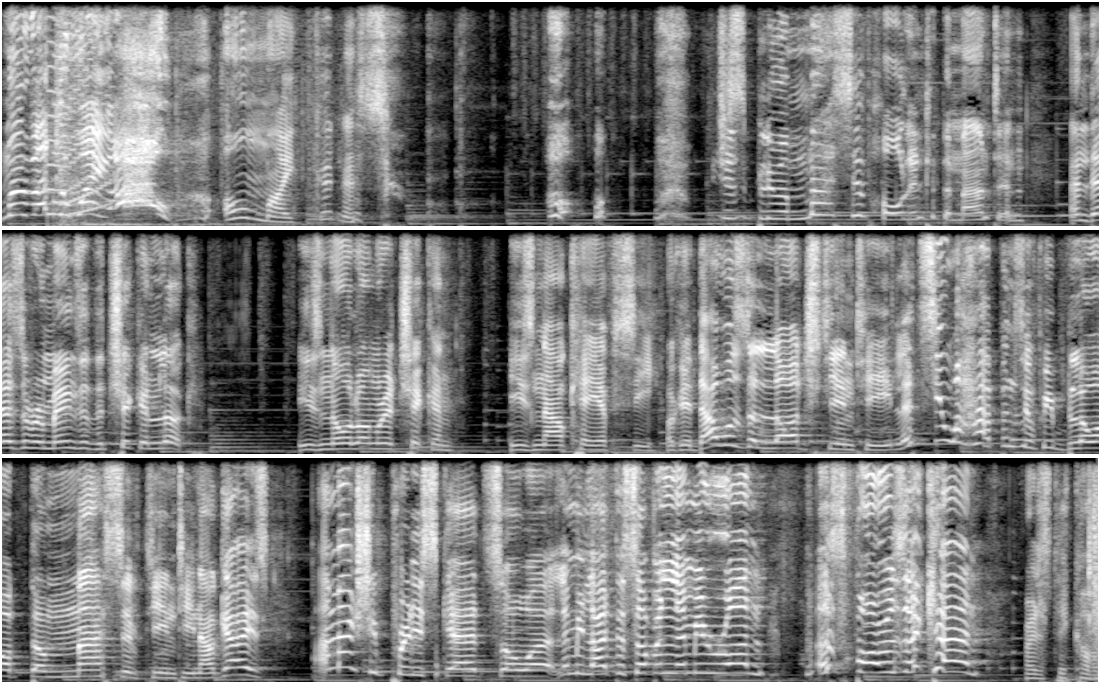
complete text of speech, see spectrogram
Move out the way! Oh! Oh my goodness. we just blew a massive hole into the mountain. And there's the remains of the chicken. Look. He's no longer a chicken. He's now KFC. Okay, that was the large TNT. Let's see what happens if we blow up the massive TNT. Now, guys, I'm actually pretty scared. So uh, let me light this up and let me run as far as I can. All right, let's take cover.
